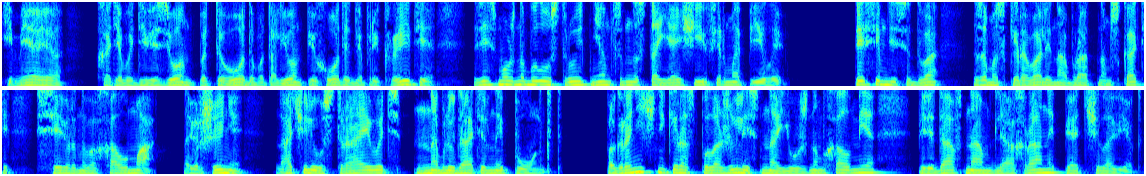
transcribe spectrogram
Имея хотя бы дивизион ПТО да батальон пехоты для прикрытия, здесь можно было устроить немцам настоящие фермопилы. Т-72 замаскировали на обратном скате северного холма. На вершине начали устраивать наблюдательный пункт. Пограничники расположились на южном холме, передав нам для охраны пять человек.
